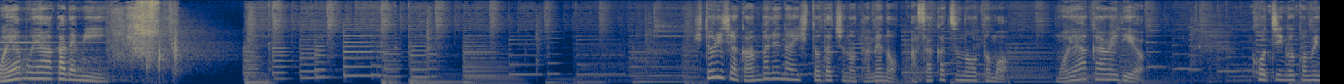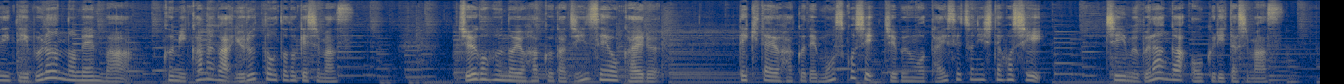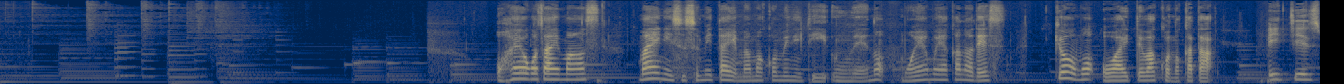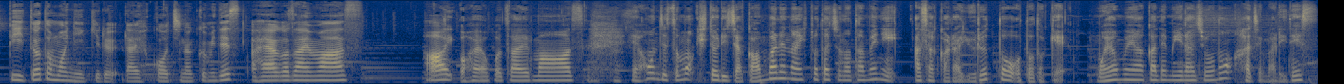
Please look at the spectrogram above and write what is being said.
もやもやアカデミー。一人じゃ頑張れない人たちのための朝活のお供もやかレディオ。コーチングコミュニティブランのメンバー久美かながゆるっとお届けします。15分の余白が人生を変える。できた余白でもう少し自分を大切にしてほしい。チームブランがお送りいたします。はようございます前に進みたいママコミュニティ運営のもやもやかなです今日もお相手はこの方 HSP と共に生きるライフコーチの久美ですおはようございますはい、おはようございます。え本日も一人じゃ頑張れない人たちのために朝からゆるっとお届け、もやもやアカデミーラジオの始まりです。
